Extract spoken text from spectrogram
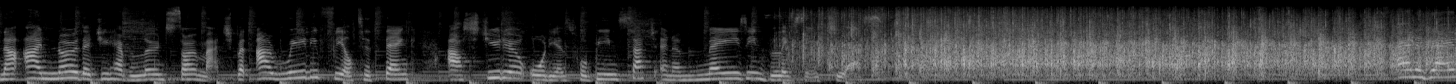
Now, I know that you have learned so much, but I really feel to thank our studio audience for being such an amazing blessing to us. And again,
